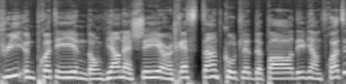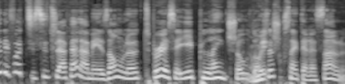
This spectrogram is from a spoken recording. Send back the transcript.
puis une protéine. Donc, viande hachée, un restant de côtelettes de porc, des viandes froides. Tu sais, des fois, tu- si tu la fais à la maison, là, tu peux essayer plein de choses. Donc, Oui. ça, je trouve ça intéressant. là.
